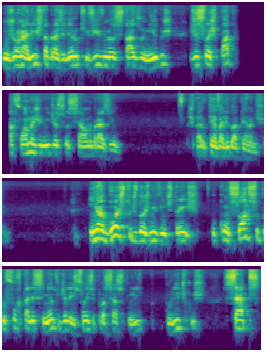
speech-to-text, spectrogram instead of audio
um jornalista brasileiro que vive nos Estados Unidos, de suas plataformas de mídia social no Brasil. Espero que tenha valido a pena, Alexandre. Em agosto de 2023, o Consórcio para o Fortalecimento de Eleições e Processos Políticos, CEPS,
